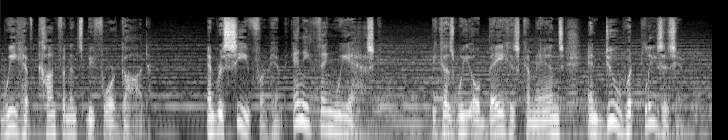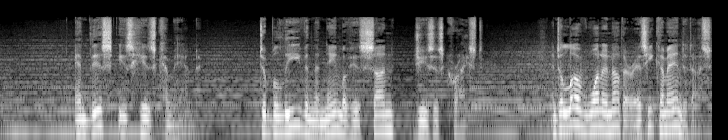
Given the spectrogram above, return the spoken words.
we have confidence before God and receive from Him anything we ask, because we obey His commands and do what pleases Him. And this is His command to believe in the name of His Son, Jesus Christ, and to love one another as He commanded us.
